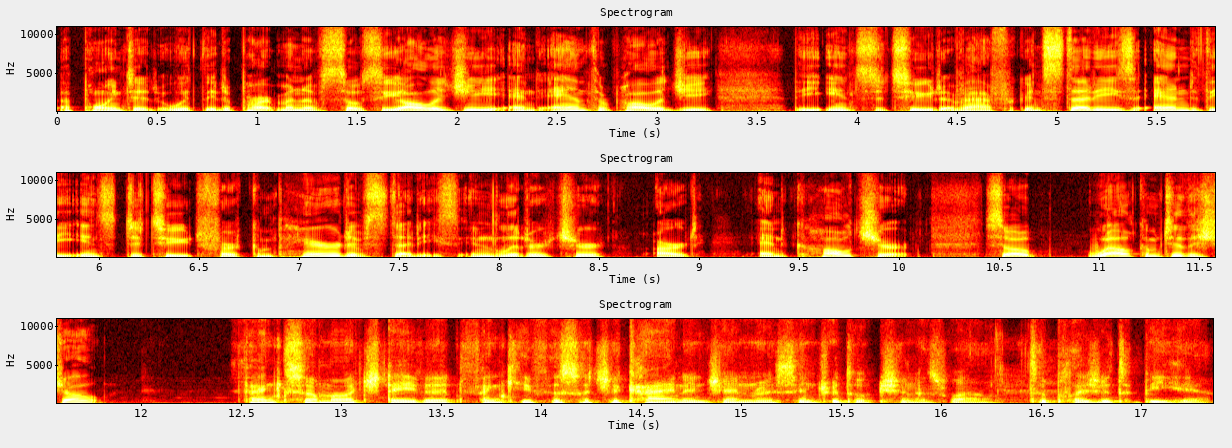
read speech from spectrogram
appointed with the Department of Sociology and Anthropology, the Institute of African Studies, and the Institute for Comparative Studies in Literature, Art, and Culture. So, welcome to the show. Thanks so much, David. Thank you for such a kind and generous introduction as well. It's a pleasure to be here.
